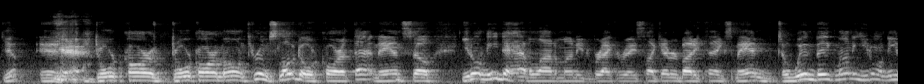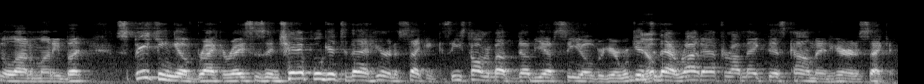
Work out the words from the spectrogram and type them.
Yep, and yeah. door car, door car mowing through them, slow door car at that, man. So you don't need to have a lot of money to bracket race like everybody thinks, man. To win big money, you don't need a lot of money. But speaking of bracket races, and Champ, we'll get to that here in a second because he's talking about the WFC over here. We'll get yep. to that right after I make this comment here in a second.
